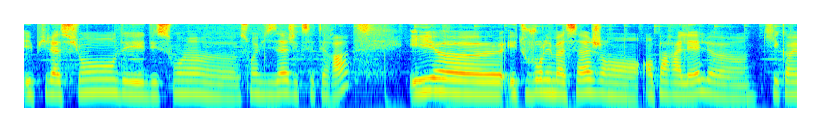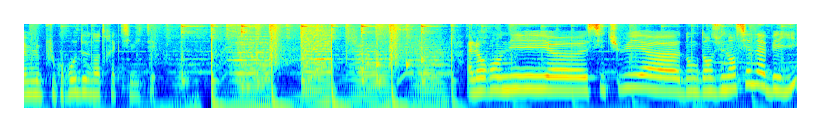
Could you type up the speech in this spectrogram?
épilation, des, des soins, soins visage, etc. Et, et toujours les massages en, en parallèle, qui est quand même le plus gros de notre activité. Alors on est situé donc dans une ancienne abbaye.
